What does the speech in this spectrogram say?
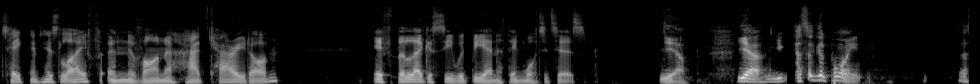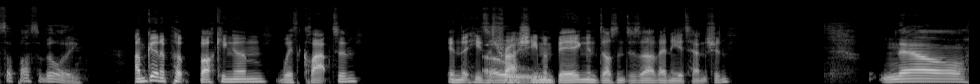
taken his life and Nirvana had carried on, if the legacy would be anything what it is. Yeah, yeah, you, that's a good point. That's a possibility. I'm going to put Buckingham with Clapton in that he's a oh. trash human being and doesn't deserve any attention. Now,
